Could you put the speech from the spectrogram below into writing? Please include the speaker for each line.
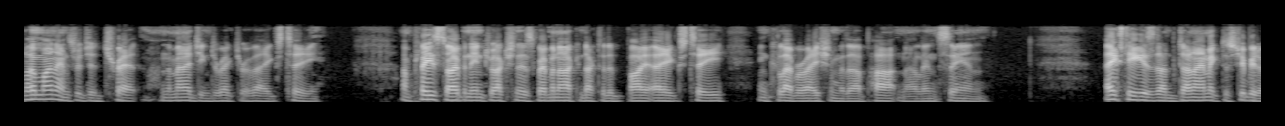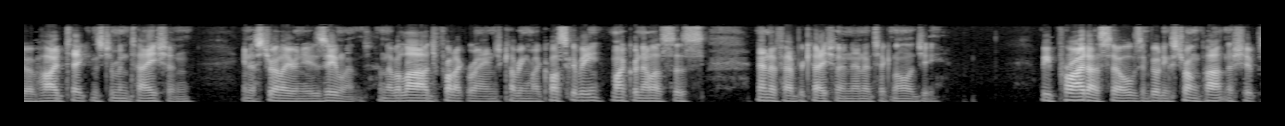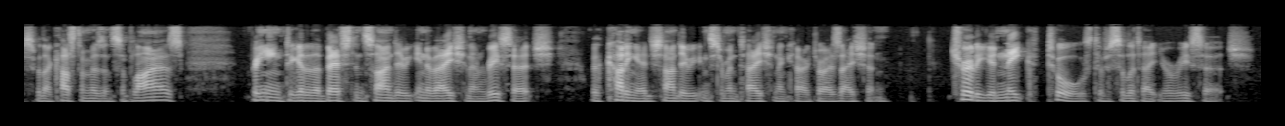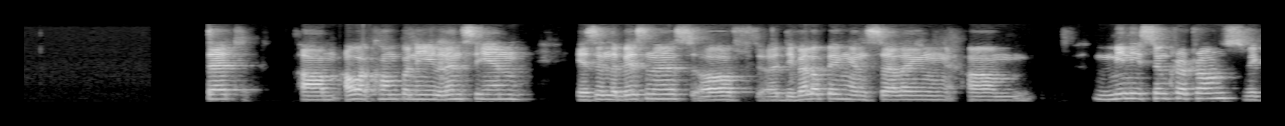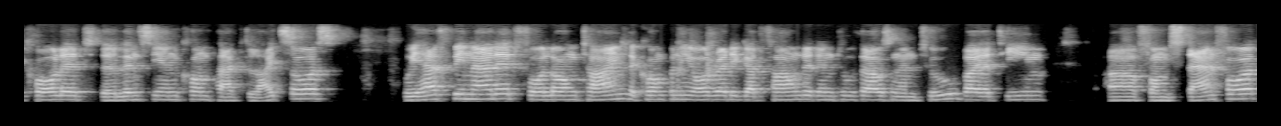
Speaker 1: Hello, my name is Richard Trett. I'm the Managing Director of AXT. I'm pleased to open the introduction to this webinar conducted by AXT in collaboration with our partner, Lyncean. AXT is a dynamic distributor of high-tech instrumentation in Australia and New Zealand and have a large product range covering microscopy, microanalysis, nanofabrication and nanotechnology. We pride ourselves in building strong partnerships with our customers and suppliers bringing together the best in scientific innovation and research with cutting edge scientific instrumentation and characterization. Truly unique tools to facilitate your research.
Speaker 2: That um, our company, Lyncean, is in the business of uh, developing and selling um, mini synchrotrons. We call it the Lyncean Compact Light Source we have been at it for a long time. The company already got founded in 2002 by a team uh, from Stanford.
